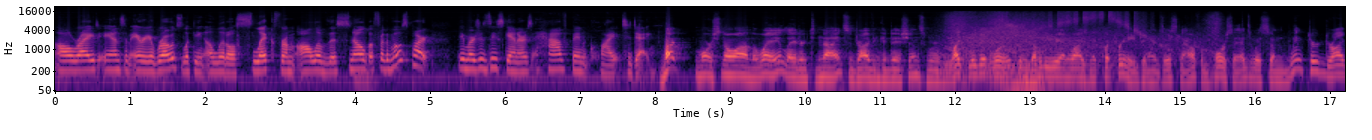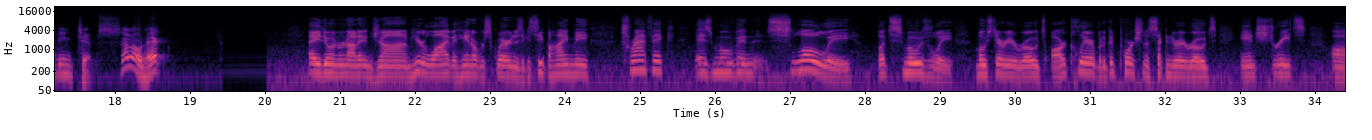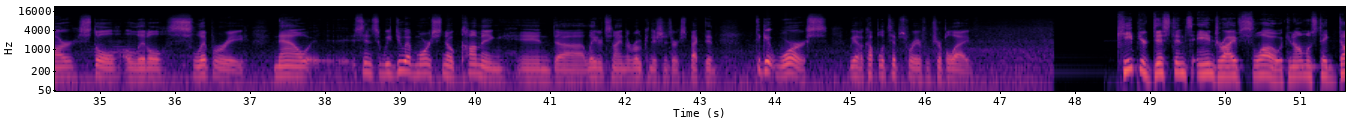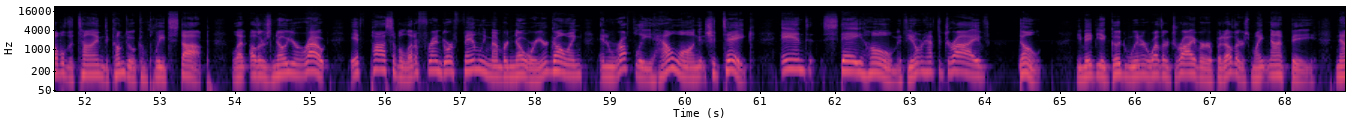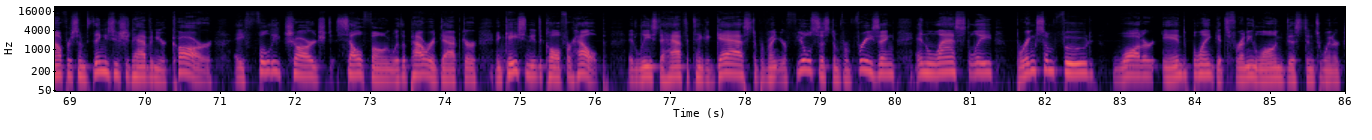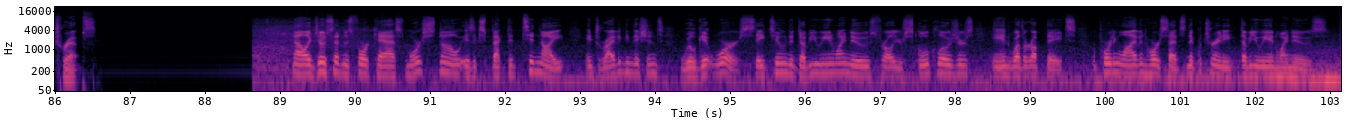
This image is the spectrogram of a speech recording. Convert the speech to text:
All right, and some area roads looking a little slick from all of this snow, but for the most part, the emergency scanners have been quiet today. But more snow on the way later tonight, so driving conditions will likely get worse. And WENY's Nick Quattrini joins us now from Horseheads with some winter driving tips. Hello, Nick. How you doing, Renata and John? I'm here live at Hanover Square, and as you can see behind me, traffic is moving slowly but smoothly. Most area roads are clear, but a good portion of secondary roads and streets are still a little slippery. Now, since we do have more snow coming and uh, later tonight, the road conditions are expected to get worse, we have a couple of tips for you from AAA. Keep your distance and drive slow. It can almost take double the time to come to a complete stop. Let others know your route. If possible, let a friend or family member know where you're going and roughly how long it should take. And stay home. If you don't have to drive, don't. You may be a good winter weather driver, but others might not be. Now, for some things you should have in your car a fully charged cell phone with a power adapter in case you need to call for help at least a half a tank of gas to prevent your fuel system from freezing, and lastly, bring some food, water, and blankets for any long distance winter trips. Now, like Joe said in his forecast, more snow is expected tonight and driving conditions will get worse. Stay tuned to WENY News for all your school closures and weather updates. Reporting live in Horseheads, Nick Quattrini, WENY News.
